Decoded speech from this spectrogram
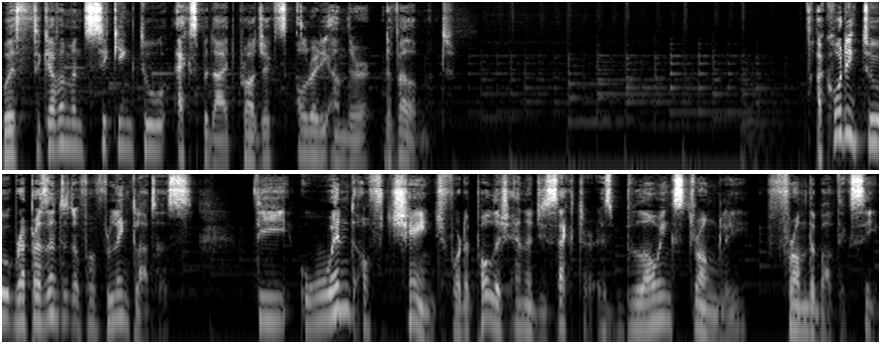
with the government seeking to expedite projects already under development. According to representative of Linklaters, the wind of change for the Polish energy sector is blowing strongly from the Baltic Sea.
